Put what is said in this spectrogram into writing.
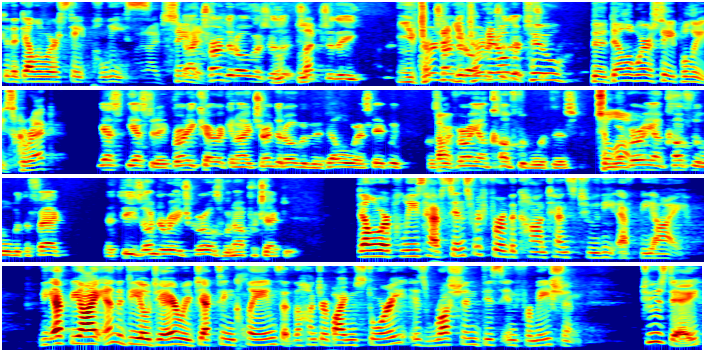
to the Delaware State Police. I've seen I it. turned it over to the, to, Let- to the You turned, turned it, you it turned over it to over the- to the Delaware State Police, correct? yes yesterday. Bernie Kerik and I turned it over to the Delaware State Police because we're right. very uncomfortable with this. So we're look- very uncomfortable with the fact that these underage girls were not protected. Delaware police have since referred the contents to the FBI. The FBI and the DOJ are rejecting claims that the Hunter Biden story is Russian disinformation. Tuesday,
